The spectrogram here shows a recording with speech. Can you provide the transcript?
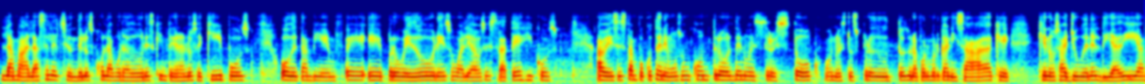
la mala selección de los colaboradores que integran los equipos o de también eh, eh, proveedores o aliados estratégicos. A veces tampoco tenemos un control de nuestro stock o nuestros productos de una forma organizada que, que nos ayude en el día a día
